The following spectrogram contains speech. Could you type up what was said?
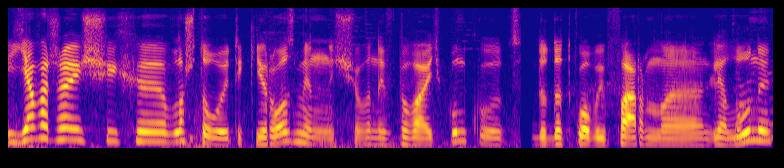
я вважаю, що їх е, влаштовує такий розмін, що вони вбивають кунку. Це додатковий фарм е, для Луни.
